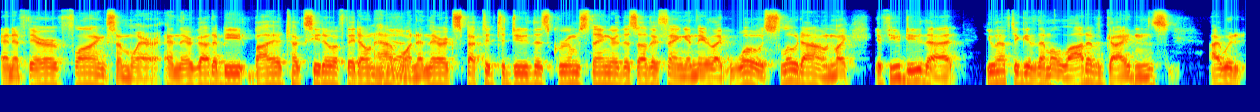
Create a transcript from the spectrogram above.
and if they're flying somewhere and they're got to be buy a tuxedo if they don't have Yeah. one, and they're expected to do this groom's thing or this other thing, and they're like, "Whoa, slow down!" Like if you do that you have to give them a lot of guidance. I would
